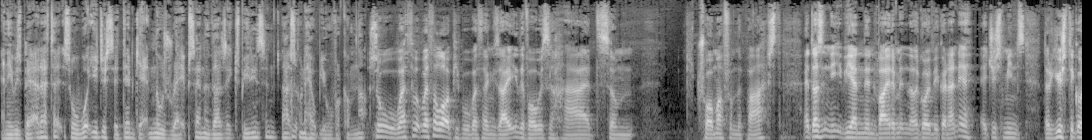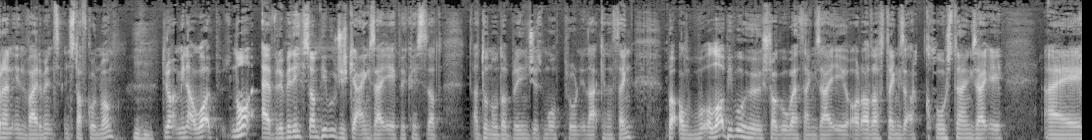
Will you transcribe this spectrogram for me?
and he was better at it. So what you just said there, getting those reps in and that's experiencing, that's going to help you overcome that. So with with a lot of people with anxiety, they've always had some trauma from the past. It doesn't need to be in the environment that they're going to be going into. It just means they're used to going into environments and stuff going wrong. Mm-hmm. Do you know what I mean? A lot, of, not everybody. Some people just get anxiety because they're, I don't know, their brain's just more prone to that kind of thing. But a, a lot of people who struggle with anxiety or other things that are close to anxiety, I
